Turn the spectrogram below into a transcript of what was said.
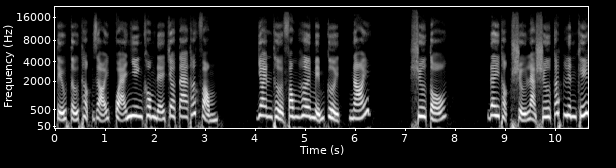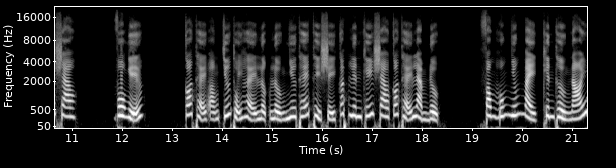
"Tiểu tử thật giỏi, quả nhiên không để cho ta thất vọng." Do anh Thừa Phong hơi mỉm cười, nói: "Sư tổ, đây thật sự là sư cấp linh khí sao?" Vô nghĩa có thể ẩn chứa thủy hệ lực lượng như thế thì sĩ cấp linh khí sao có thể làm được? Phong Húng nhướng mày, khinh thường nói.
